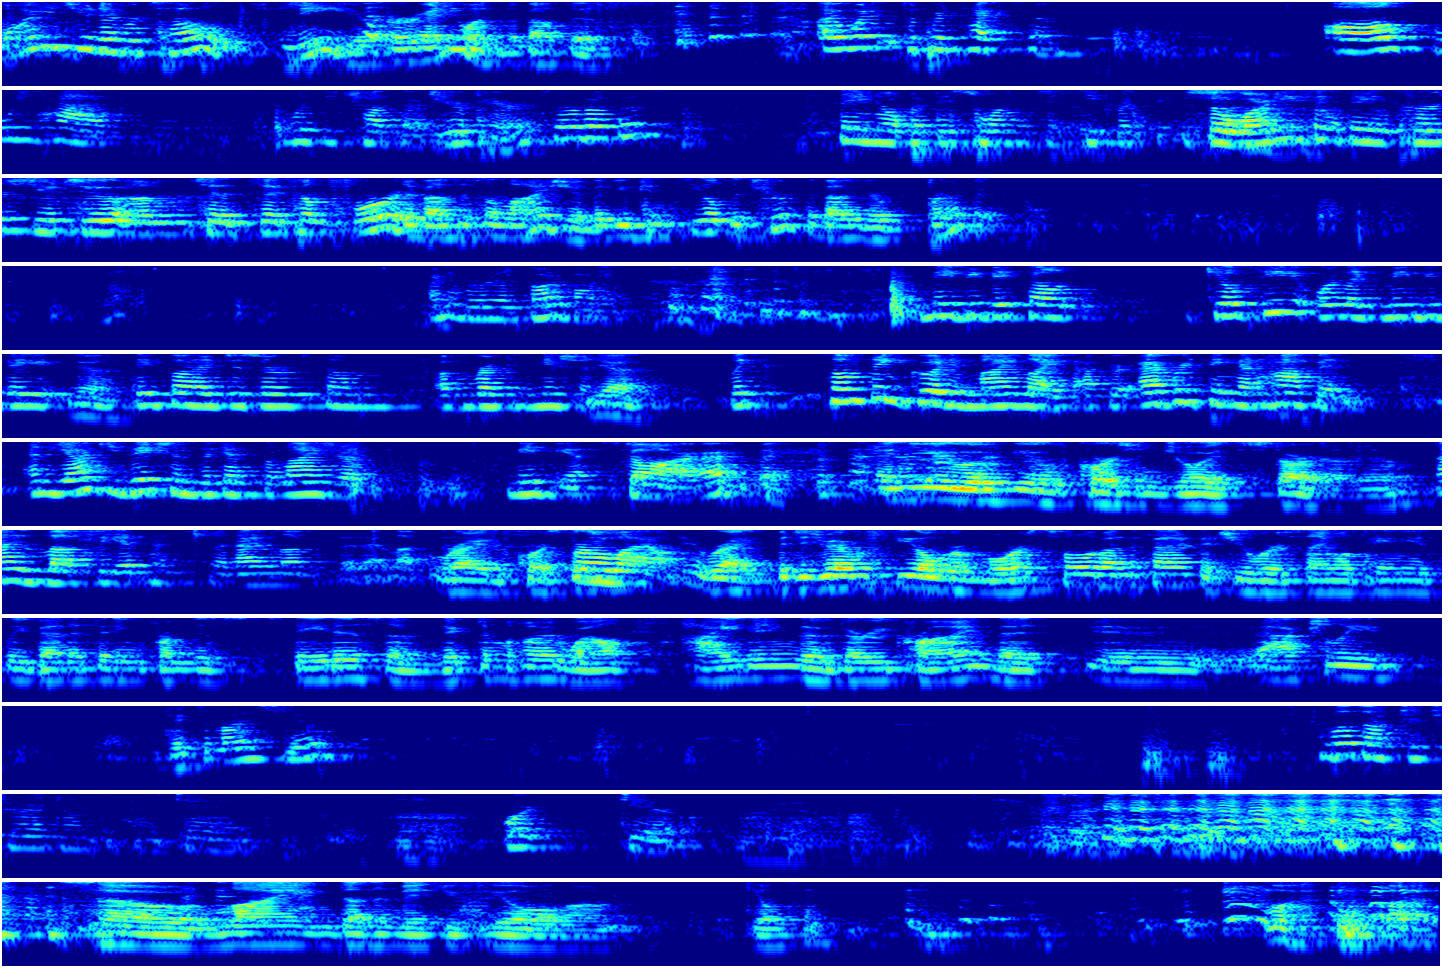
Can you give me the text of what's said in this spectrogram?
why did you never tell me or, or anyone about this? I wanted to protect him. All we had was each other. Do your parents know about this? They know, but they swore me to secrecy. So why do you think they encouraged you to um to, to come forward about this Elijah, but you concealed the truth about your brother? I never really thought about it. Maybe they felt guilty, or like maybe they Yeah. they thought I deserved some of the recognition. Yes. Like something good in my life after everything that happened, and the accusations against Elijah made me a star. And you you of course enjoyed stardom, yeah? I loved the attention. I loved it. I loved it. Right, of course. For a you- while. Right, but did you ever feel remorseful about the fact that you were simultaneously benefiting from this status of victimhood while hiding the very crime that uh, actually victimized you? Well, Dr. Drew, I don't think I did. Uh-huh. Or do. Yeah, fuck. so lying doesn't make you feel um, guilty? what? What?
